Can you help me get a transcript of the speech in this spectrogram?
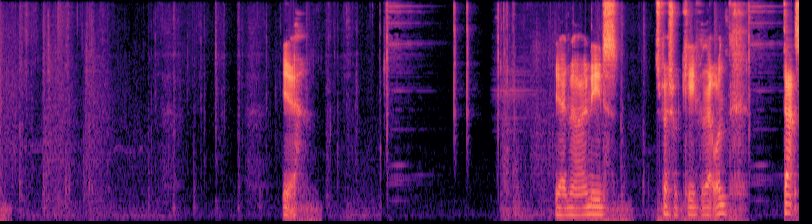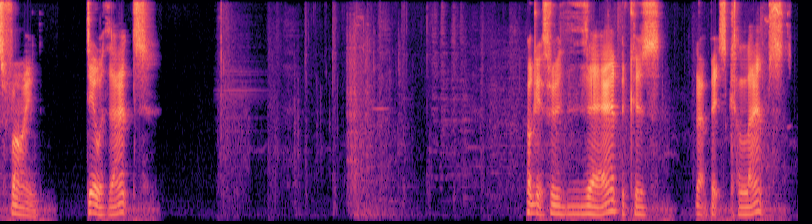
Yeah. Yeah, no, I need special key for that one. That's fine. Deal with that. I'll get through there because that bit's collapsed.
